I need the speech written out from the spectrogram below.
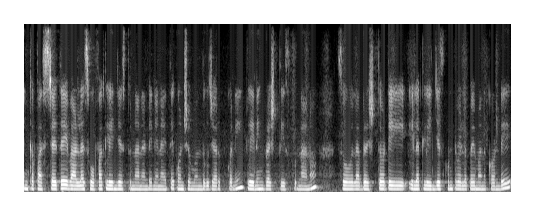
ఇంకా ఫస్ట్ అయితే ఇవాళ సోఫా క్లీన్ చేస్తున్నానండి. నేనైతే కొంచెం ముందుకు జరుపుకొని క్లీనింగ్ బ్రష్ తీసుకున్నాను. సో ఇలా బ్రష్ తోటి ఇలా క్లీన్ చేసుకుంటూ వెళ్ళిపోయామనుకోండి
